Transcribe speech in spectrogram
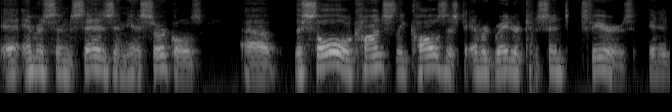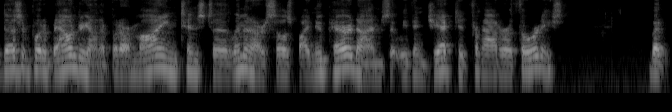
Emerson says in his circles, uh, the soul constantly calls us to ever greater concentric spheres, and it doesn't put a boundary on it, but our mind tends to limit ourselves by new paradigms that we've injected from outer authorities. But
